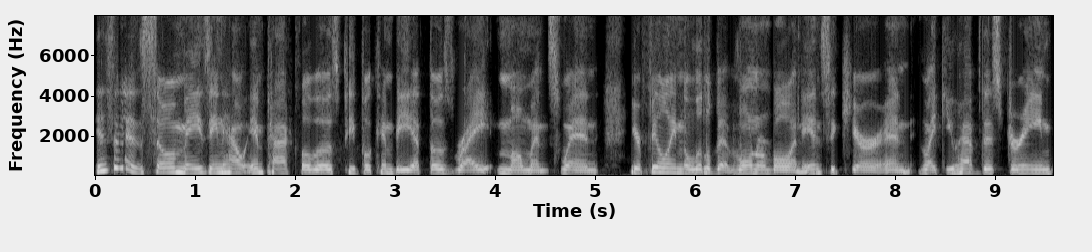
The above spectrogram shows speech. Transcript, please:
Isn't it so amazing how impactful those people can be at those right moments when you're feeling a little bit vulnerable and insecure and like you have this dream,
